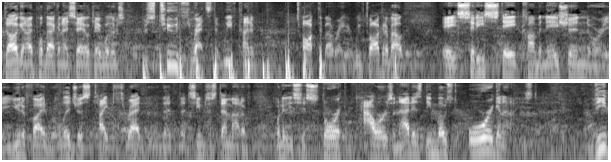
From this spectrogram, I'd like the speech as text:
Doug, and I pull back and I say, okay, well, there's there's two threats that we've kind of talked about right here. We've talked about a city-state combination or a unified religious type threat that, that seems to stem out of one of these historic powers, and that is the most organized, the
